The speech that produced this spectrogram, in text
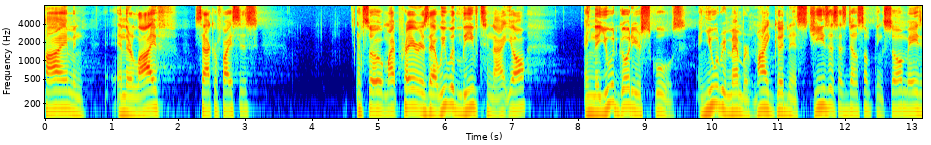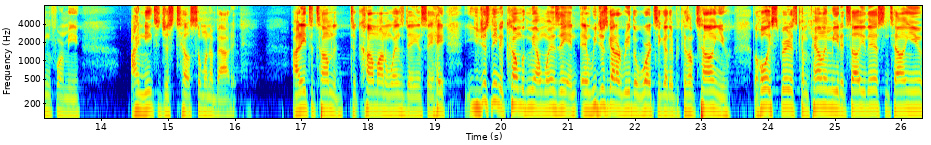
time and, and their life sacrifices. And so, my prayer is that we would leave tonight, y'all, and that you would go to your schools and you would remember, my goodness, Jesus has done something so amazing for me. I need to just tell someone about it. I need to tell them to, to come on Wednesday and say, hey, you just need to come with me on Wednesday and, and we just got to read the word together because I'm telling you, the Holy Spirit is compelling me to tell you this and telling you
